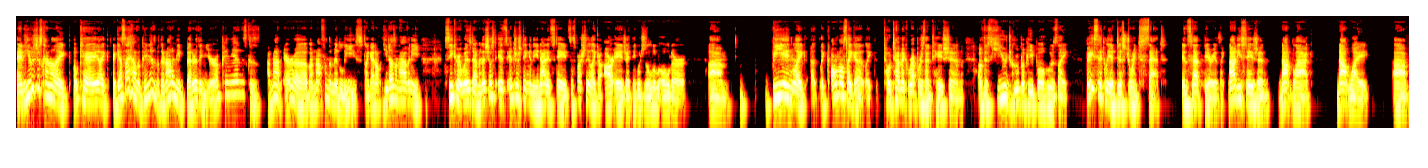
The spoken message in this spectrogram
and he was just kind of like okay like i guess i have opinions but they're not any better than your opinions because i'm not arab i'm not from the middle east like i don't he doesn't have any secret wisdom and it's just it's interesting in the united states especially like our age i think which is a little older um being like like almost like a like totemic representation of this huge group of people who's like basically a disjoint set in set theory it's like not east asian not black not white um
